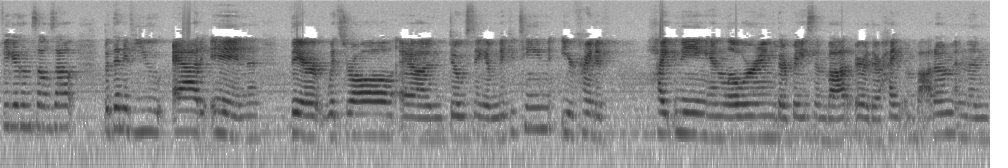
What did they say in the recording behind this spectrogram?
figure themselves out. But then if you add in their withdrawal and dosing of nicotine, you're kind of heightening and lowering their base and bottom or their height and bottom and then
